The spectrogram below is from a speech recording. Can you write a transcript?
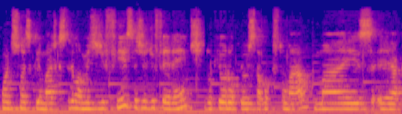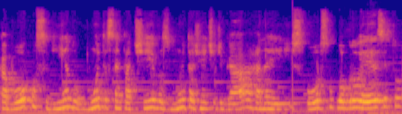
condições climáticas extremamente difíceis, de diferente diferente do que o europeu estava acostumado, mas é, acabou conseguindo muitas tentativas, muita gente de garra né, e esforço, logrou êxito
